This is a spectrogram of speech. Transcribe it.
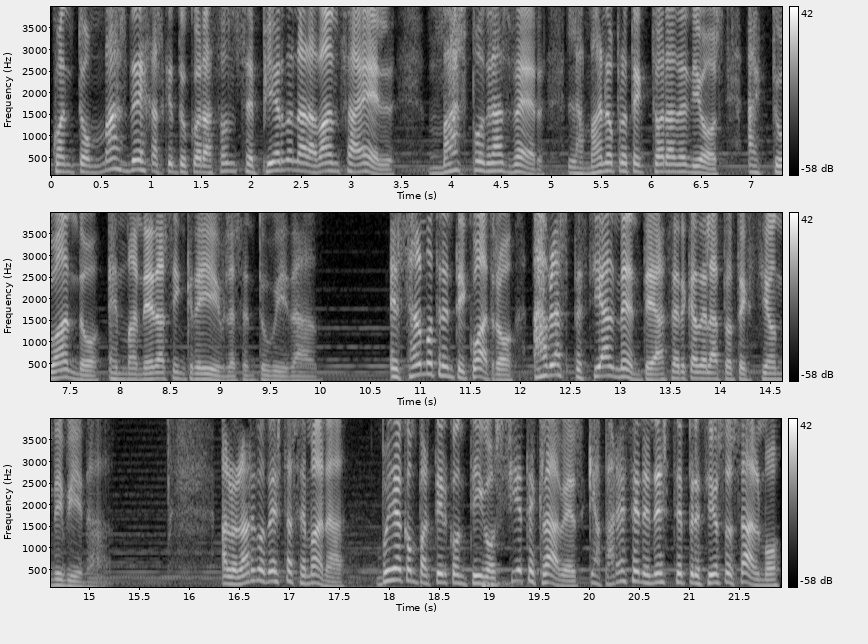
cuanto más dejas que tu corazón se pierda en alabanza a Él, más podrás ver la mano protectora de Dios actuando en maneras increíbles en tu vida. El Salmo 34 habla especialmente acerca de la protección divina. A lo largo de esta semana, voy a compartir contigo siete claves que aparecen en este precioso salmo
